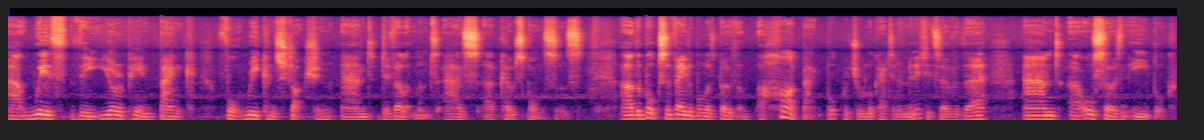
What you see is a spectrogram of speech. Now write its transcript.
uh, with the European Bank for Reconstruction and Development as uh, co-sponsors. Uh, the book's available as both a, a, hardback book, which we'll look at in a minute, it's over there, and uh, also as an e-book.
